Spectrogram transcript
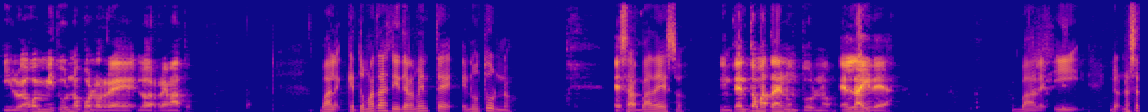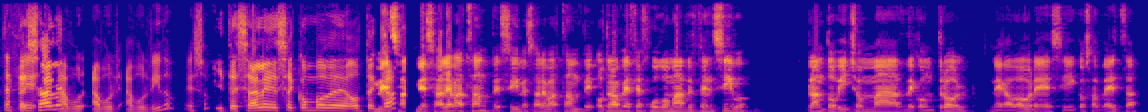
y luego en mi turno pues lo, re- lo remato. Vale, que tú matas literalmente en un turno. O sea, Exacto. va de eso. Intento matar en un turno. Es la idea. Vale, y ¿no, no se te ¿Y te sale? abur- abur- aburrido eso? ¿Y te sale ese combo de OTK? Me, sa- me sale bastante, sí, me sale bastante. Otras veces juego más defensivo. Planto bichos más de control, negadores y cosas de estas.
